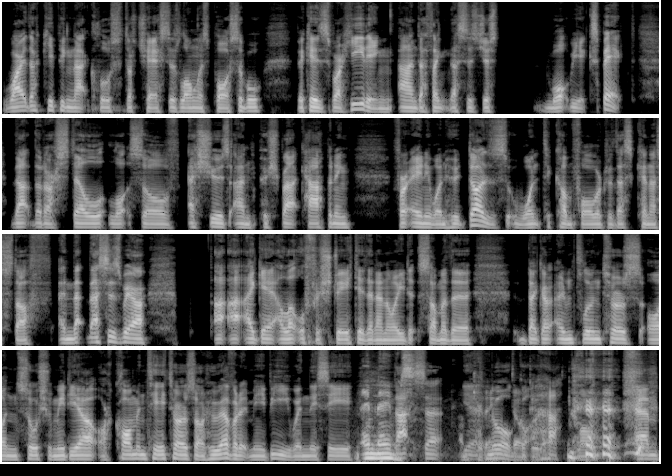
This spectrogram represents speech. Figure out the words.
why they're keeping that close to their chest as long as possible because we're hearing, and I think this is just what we expect, that there are still lots of issues and pushback happening for anyone who does want to come forward with this kind of stuff. And th- this is where I, I, get a little frustrated and annoyed at some of the bigger influencers on social media or commentators or whoever it may be when they say Name names. that's it. I'm yeah, kidding. no, Don't that. um,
